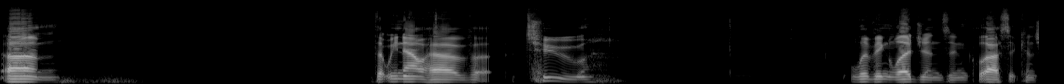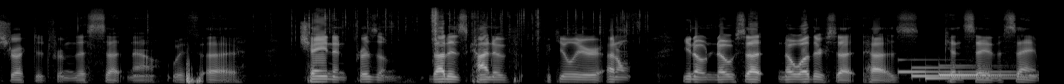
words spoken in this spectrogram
Um, that we now have uh, two living legends in classic constructed from this set now with uh, Chane and prism. That is kind of peculiar. I don't, you know, no set, no other set has can say the same.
